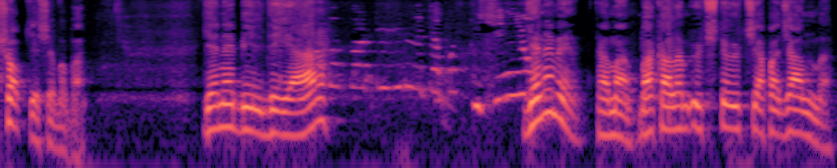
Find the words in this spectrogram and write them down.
Çok yaşa baba. Gene bildi ya. Gene mi? Tamam. Bakalım üçte üç yapacaksın mı?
